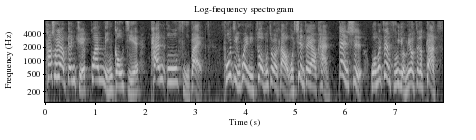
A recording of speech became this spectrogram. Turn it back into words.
她说要根绝官民勾结、贪污腐败。朴槿惠，你做不做得到？我现在要看，但是我们政府有没有这个 guts？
